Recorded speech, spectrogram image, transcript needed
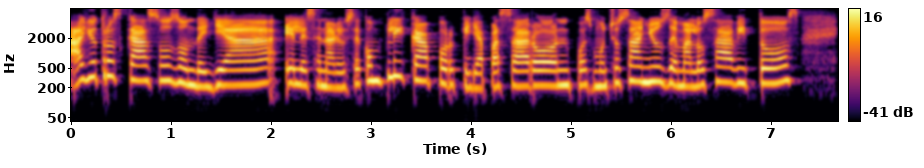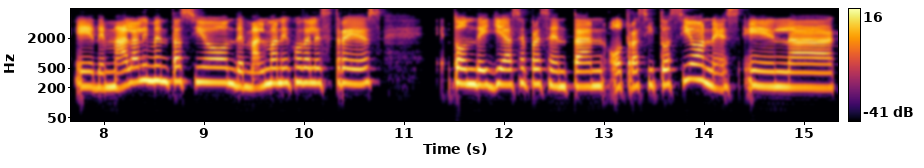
Hay otros casos donde ya el escenario se complica porque ya pasaron pues muchos años de malos hábitos, eh, de mala alimentación, de mal manejo del estrés donde ya se presentan otras situaciones. En la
